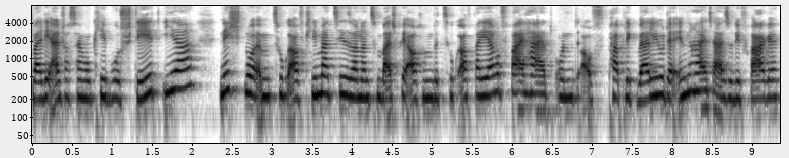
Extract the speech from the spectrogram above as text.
weil die einfach sagen, okay, wo steht ihr? Nicht nur im Bezug auf Klimaziel, sondern zum Beispiel auch in Bezug auf Barrierefreiheit und auf Public Value der Inhalte. Also die Frage,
